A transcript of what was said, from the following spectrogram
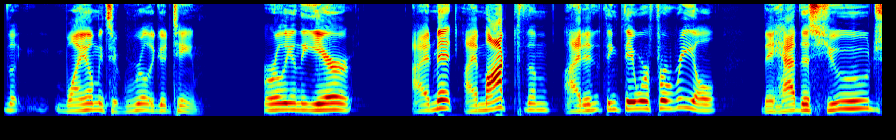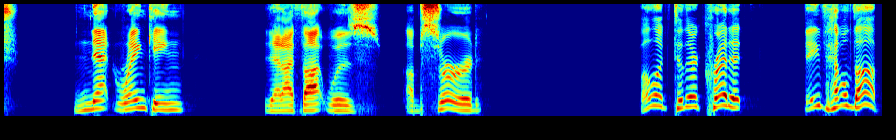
look, Wyoming's a really good team. Early in the year, I admit I mocked them. I didn't think they were for real. They had this huge net ranking that I thought was absurd. But look, to their credit, they've held up.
